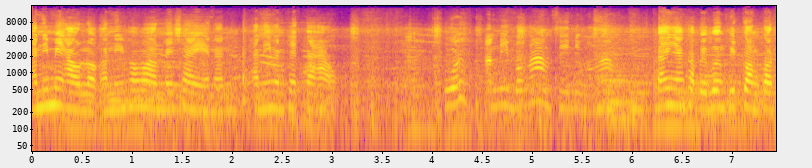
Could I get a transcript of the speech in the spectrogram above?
อันนี้ไม่เอาหรอกอันนี้เพราะว่ามันไม่ใช่อันนั้น อันนี้มันแค่ก้าวโอ้ยอันนี้บ่งามสีนี่บ่งามได้ยังขับไปเบิ่งปิดกล่องก่อน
